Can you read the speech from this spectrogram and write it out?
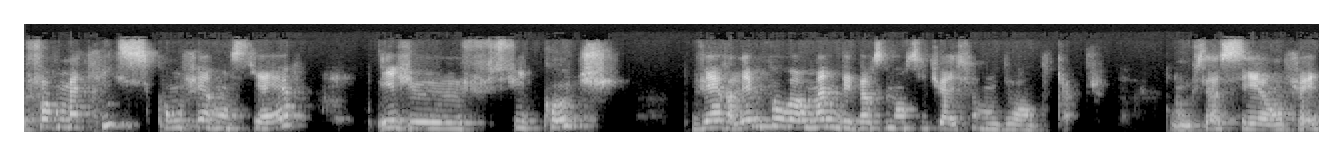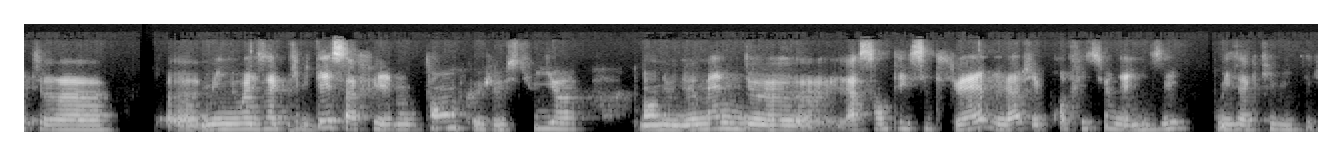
formatrice, conférencière et je suis coach vers l'empowerment des personnes en situation de handicap. Donc ça, c'est en fait euh, euh, mes nouvelles activités. Ça fait longtemps que je suis euh, dans le domaine de la santé sexuelle et là, j'ai professionnalisé mes activités.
